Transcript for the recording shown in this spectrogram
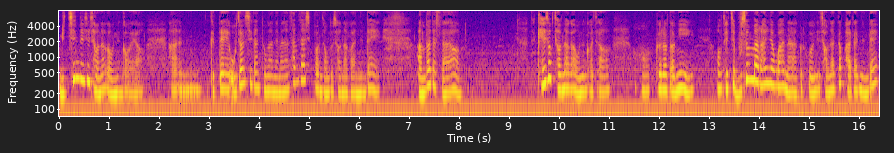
미친 듯이 전화가 오는 거예요. 한 그때 오전 시간 동안에만 한 3, 40번 정도 전화가 왔는데 안 받았어요. 계속 전화가 오는 거죠. 어, 그러더니 어, 대체 무슨 말을 하려고 하나. 그리고 이제 전화 딱 받았는데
